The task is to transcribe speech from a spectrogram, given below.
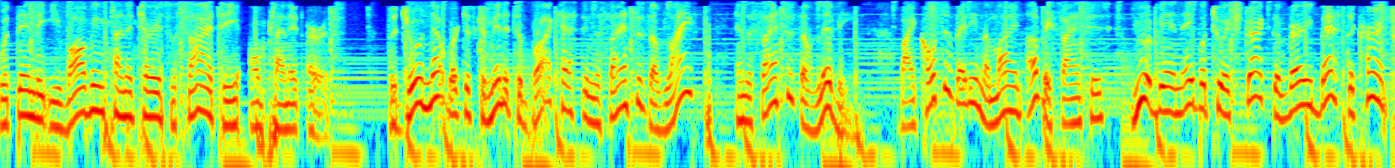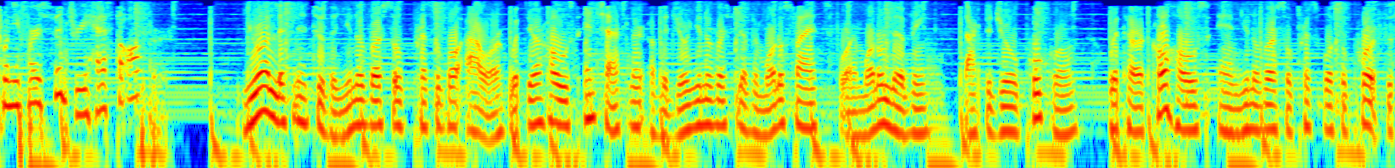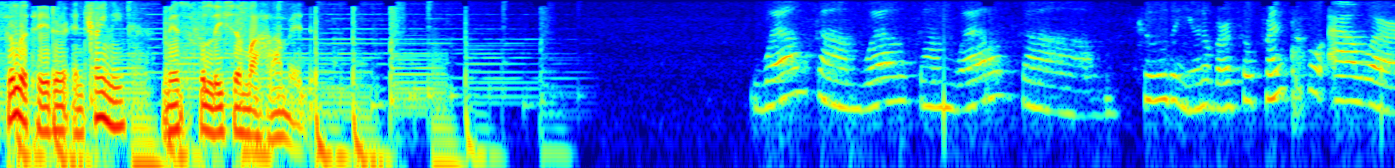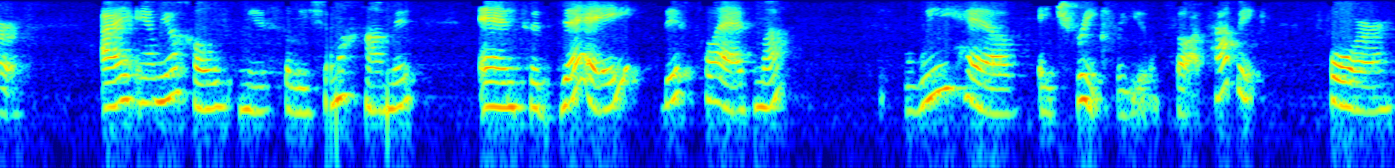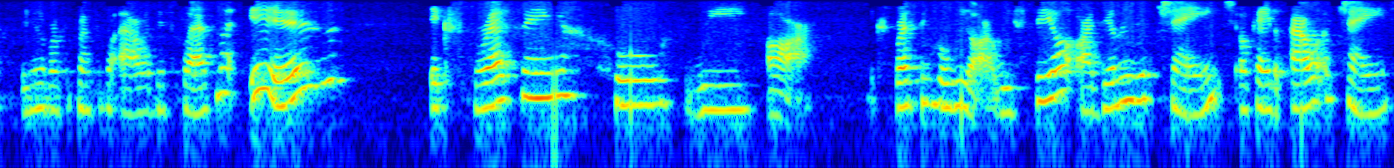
within the evolving planetary society on planet Earth. The Jewel Network is committed to broadcasting the sciences of life and the sciences of living. By cultivating the mind of a scientist, you are being able to extract the very best the current 21st century has to offer. You are listening to the Universal Principle Hour with your host and Chancellor of the Jewel University of Immortal Science for Immortal Living, Dr. Jewel Pookrum, with her co-host and Universal Principle Support Facilitator and Training, Ms. Felicia Muhammad. Welcome, welcome, welcome to the Universal Principle Hour. I am your host, Ms. Felicia Muhammad, and today, this plasma, we have a treat for you. So our topic for the Universal Principle Hour, this plasma, is expressing who we are. Expressing who we are. We still are dealing with change, okay, the power of change.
